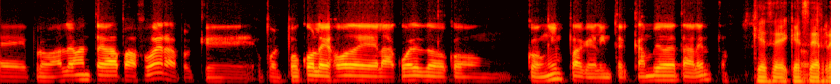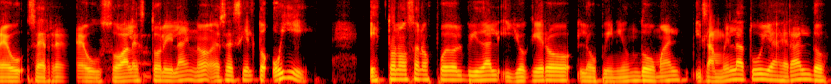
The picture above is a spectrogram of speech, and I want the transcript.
eh, probablemente va para afuera porque por poco le jode el acuerdo con, con Impact, el intercambio de talento. Que se, que se, rehu- se rehusó al storyline, ¿no? Eso es cierto. Oye, esto no se nos puede olvidar y yo quiero la opinión de Omar y también la tuya, Geraldo.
